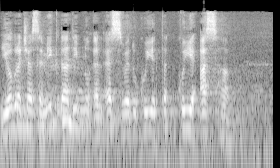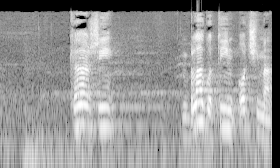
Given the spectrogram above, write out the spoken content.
i obraća se Miktad ibn El Esvedu koji je, koji je ashab kaže blago tim očima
